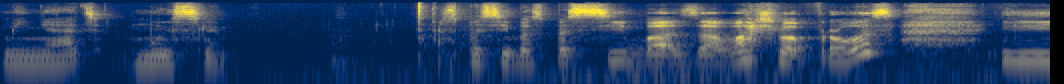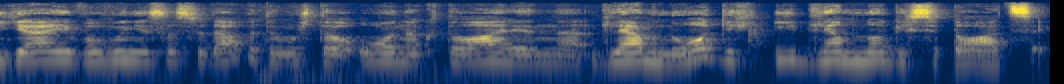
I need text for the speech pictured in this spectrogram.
менять мысли? Спасибо, спасибо за ваш вопрос. И я его вынесла сюда, потому что он актуален для многих и для многих ситуаций.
